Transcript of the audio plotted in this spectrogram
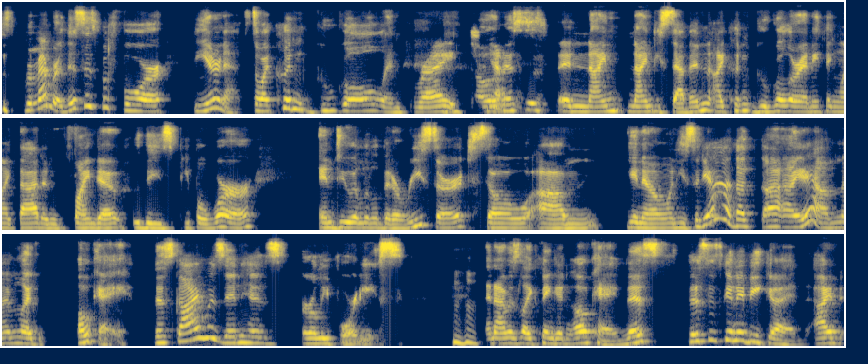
Remember, this is before the internet. So I couldn't Google and right. So yes. this was in 97. I couldn't Google or anything like that and find out who these people were and do a little bit of research. So um, you know, and he said, "Yeah, that uh, I am." And I'm like, "Okay." This guy was in his early 40s. Mm-hmm. And I was like thinking, "Okay, this this is going to be good." I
